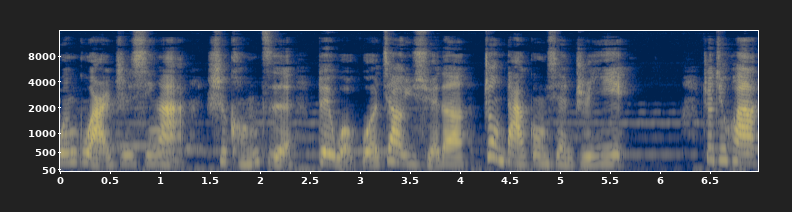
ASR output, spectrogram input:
温故而知新啊，是孔子对我国教育学的重大贡献之一。这句话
